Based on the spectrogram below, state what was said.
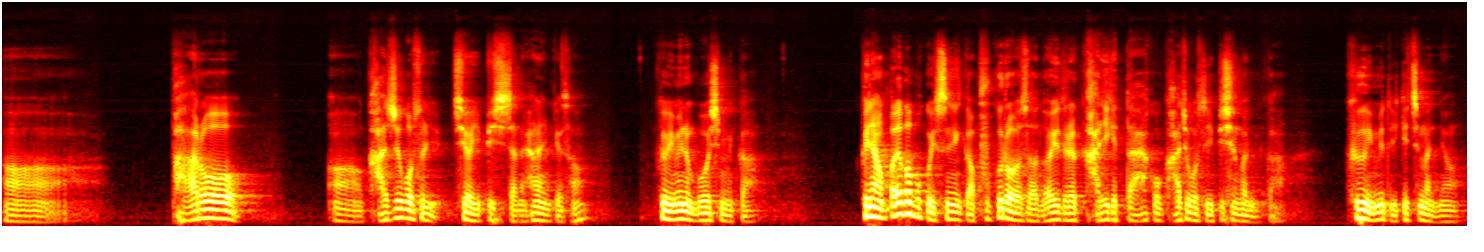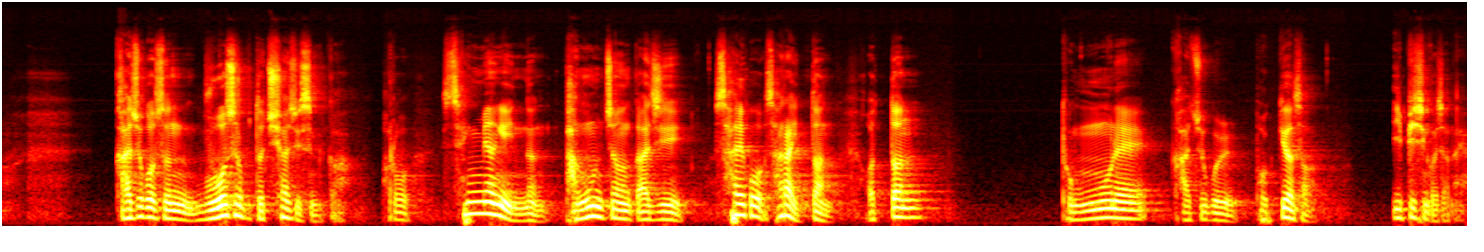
어, 바로 어, 가죽 옷을 지어 입히시잖아요. 하나님께서. 그 의미는 무엇입니까? 그냥 빨가벗고 있으니까 부끄러워서 너희들을 가리겠다 하고 가죽 옷을 입히시는 겁니까? 그 의미도 있겠지만요. 가죽 옷은 무엇으로부터 취할 수 있습니까? 바로 생명이 있는 방음정까지 살고 살아있던 어떤 동물의 가죽을 벗겨서 입히신 거잖아요.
